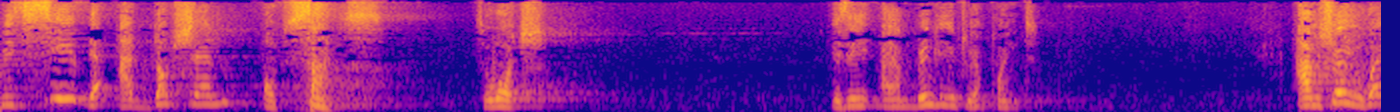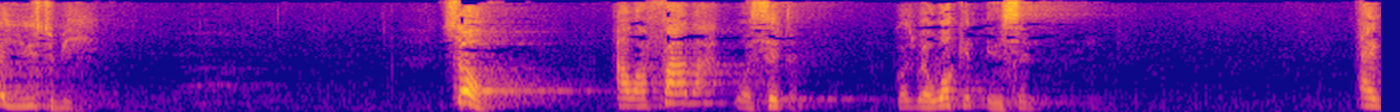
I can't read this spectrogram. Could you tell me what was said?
receive the adoption of sons. So watch. You see, I am bringing you to a point. I'm showing you where you used to be. So, our father was Satan because we were walking in sin. And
